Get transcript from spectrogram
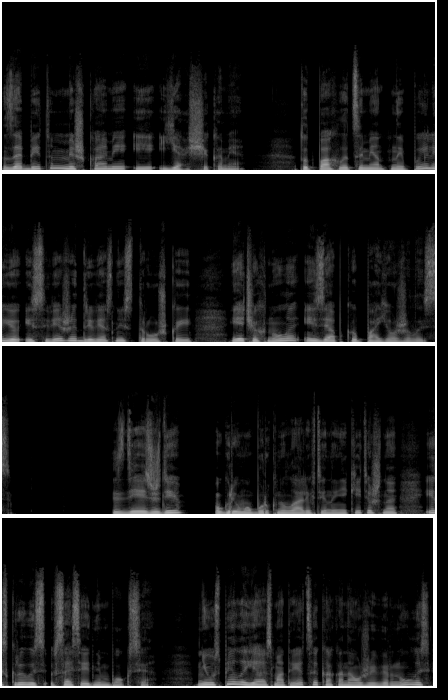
забитом мешками и ящиками. Тут пахло цементной пылью и свежей древесной стружкой. Я чихнула и зябко поежилась. «Здесь жди», — угрюмо буркнула Алевтина Никитишна и скрылась в соседнем боксе. Не успела я осмотреться, как она уже вернулась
